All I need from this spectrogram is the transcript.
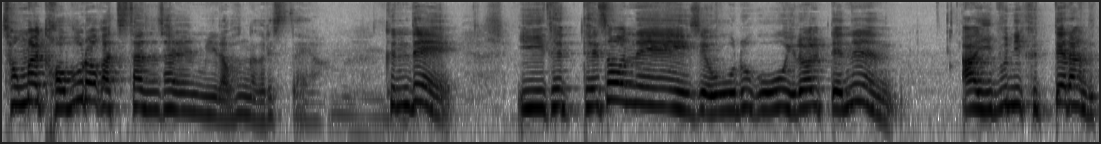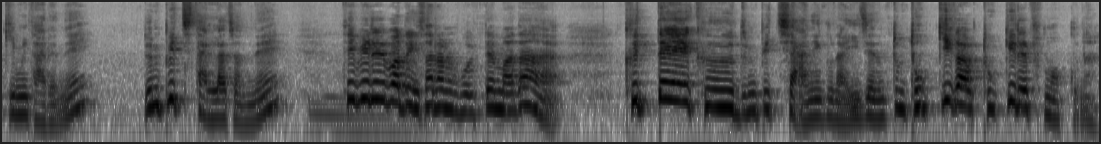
정말 더불어 같이 사는 삶이라고 생각을 했어요. 근데 이 대, 대선에 이제 오르고 이럴 때는 아 이분이 그때랑 느낌이 다르네? 눈빛이 달라졌네? TV를 봐도 이 사람을 볼 때마다 그때 그 눈빛이 아니구나. 이제는 좀 도끼가 도끼를 품었구나.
